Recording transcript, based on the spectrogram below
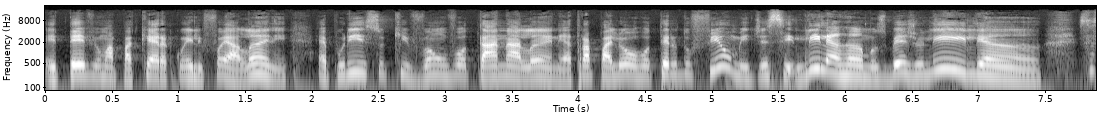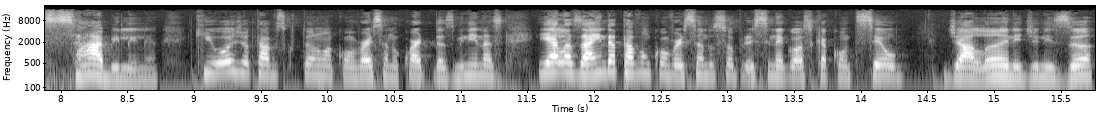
e teve uma paquera com ele foi a Lani? É por isso que vão votar na Lani. Atrapalhou o roteiro do filme, disse Lilian Ramos. Beijo, Lilian. Você sabe, Lilian, que hoje eu estava escutando uma conversa no quarto das meninas e elas ainda estavam conversando sobre esse negócio que aconteceu de Alane, de Nizam,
